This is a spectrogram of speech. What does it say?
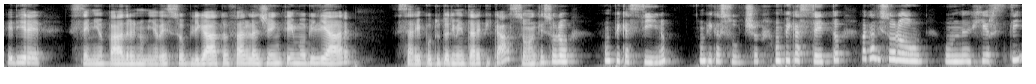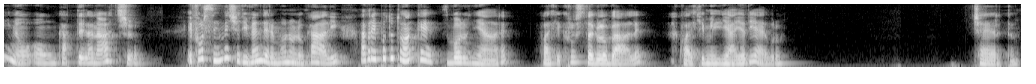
e dire se mio padre non mi avesse obbligato a fare l'agente immobiliare, sarei potuto diventare Picasso, anche solo un picassino, un picassuccio, un picassetto, magari solo un, un hirstino o un cattelanaccio. E forse invece di vendere monolocali avrei potuto anche sbolognare qualche crosta globale a qualche migliaia di euro. Certo,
